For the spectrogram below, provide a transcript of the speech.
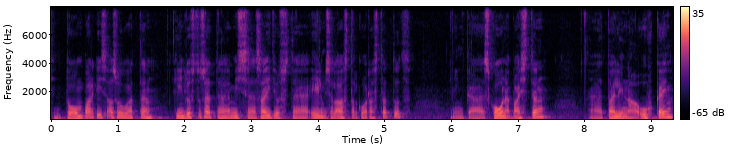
siin Toompargis asuvad kindlustused, mis said just eelmisel aastal korrastatud. Ning Skåne bastion, Tallinna uhkeim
